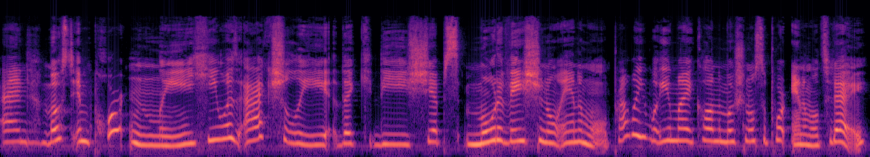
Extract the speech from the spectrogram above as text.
And most importantly, he was actually the the ship's motivational animal, probably what you might call an emotional support animal today,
